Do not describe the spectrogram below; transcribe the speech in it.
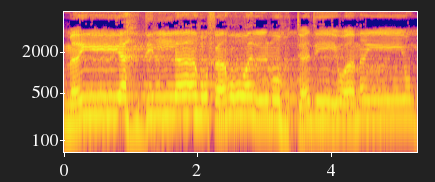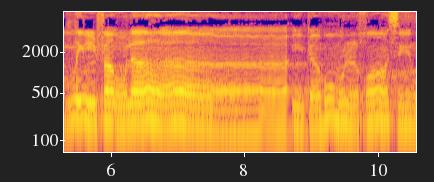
من يهد الله فهو المهتدي ومن يضلل فأولئك هم الخاسرون.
